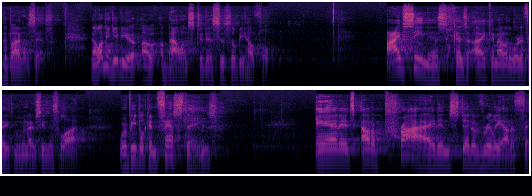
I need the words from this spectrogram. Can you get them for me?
the Bible says. Now, let me give you a, a balance to this. This will be helpful. I've seen this because I came out of the Word of Faith movement. I've seen this a lot, where people confess things and it's out of pride instead of really out of faith.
